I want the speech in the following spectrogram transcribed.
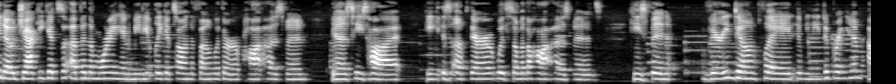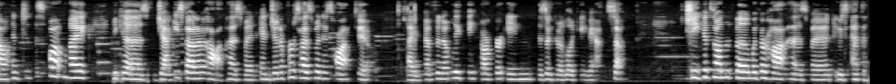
you know, Jackie gets up in the morning and immediately gets on the phone with her hot husband. Yes, he's hot. He is up there with some of the hot husbands. He's been very downplayed, and we need to bring him out into the spotlight because Jackie's got a hot husband, and Jennifer's husband is hot too. I definitely think Dr. Aydin is a good looking man. So she gets on the phone with her hot husband, who's at the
